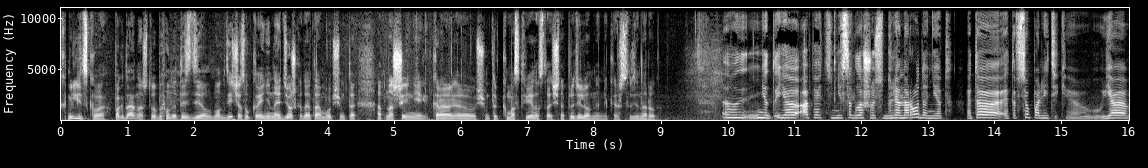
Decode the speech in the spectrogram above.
Хмельницкого Богдана, чтобы он это сделал. Но где сейчас в Украине найдешь, когда там, в общем-то, отношение к, э, в общем-то, к Москве достаточно определенное, мне кажется, среди народа? Э, нет, я опять не соглашусь. Для народа нет. Это, это все политики. Я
